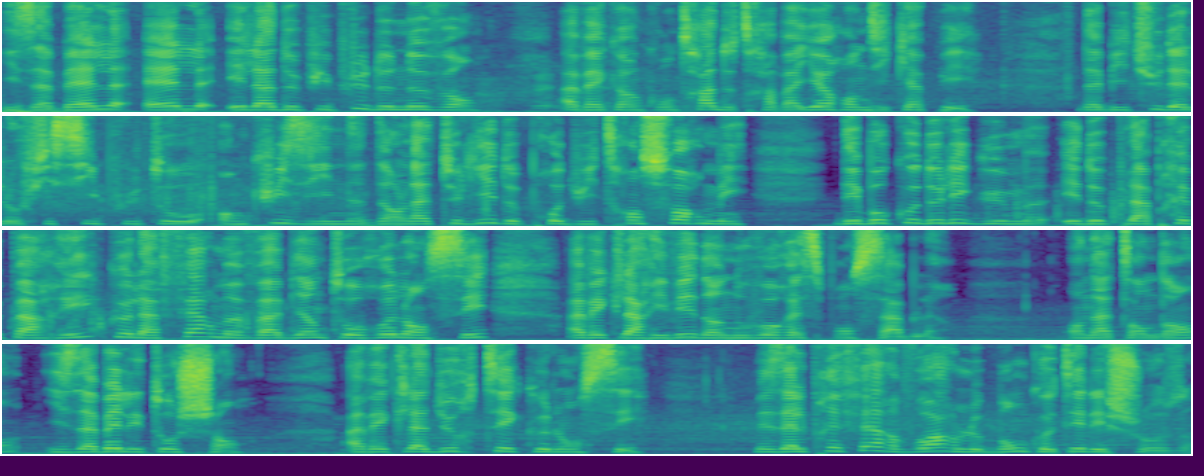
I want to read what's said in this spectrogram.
Isabelle, elle, est là depuis plus de 9 ans, avec un contrat de travailleur handicapé. D'habitude, elle officie plutôt en cuisine, dans l'atelier de produits transformés, des bocaux de légumes et de plats préparés que la ferme va bientôt relancer avec l'arrivée d'un nouveau responsable. En attendant, Isabelle est au champ, avec la dureté que l'on sait, mais elle préfère voir le bon côté des choses.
